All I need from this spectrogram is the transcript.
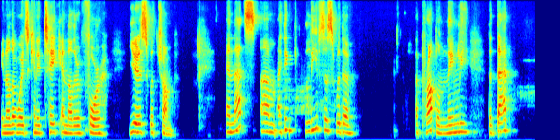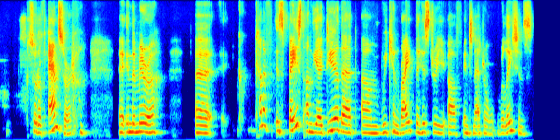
In other words, can it take another four years with Trump? And that's, um, I think, leaves us with a a problem, namely that that sort of answer in the mirror uh, kind of is based on the idea that um, we can write the history of international relations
